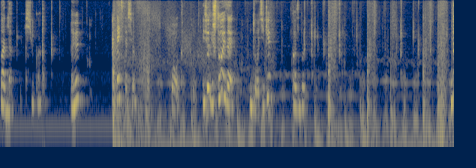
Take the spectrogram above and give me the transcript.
Падла, сука. Ага. Опять это все. Ок. И все-таки что это? Дротики. Как бы. Ну,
